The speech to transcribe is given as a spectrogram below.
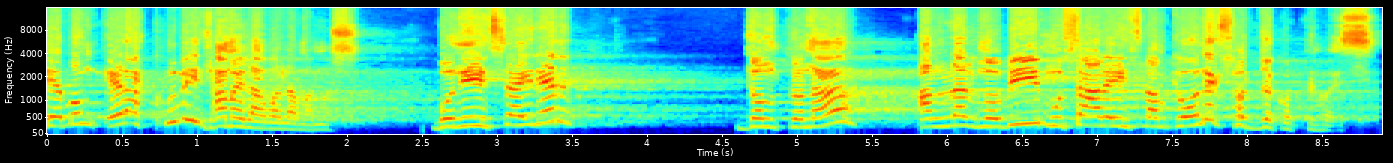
এবং এরা খুবই ঝামেলাওয়ালা মানুষ। বনি ইসরায়েলের যন্ত্রণা আল্লাহর নবী মুসা আলহ ইসলামকে অনেক সহ্য করতে হয়েছে।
